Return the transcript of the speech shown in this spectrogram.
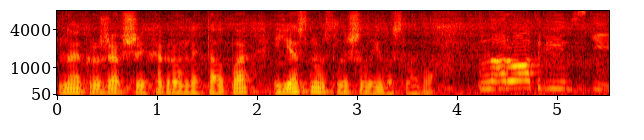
но и окружавшая их огромная толпа ясно услышала его слова. Народ римский,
